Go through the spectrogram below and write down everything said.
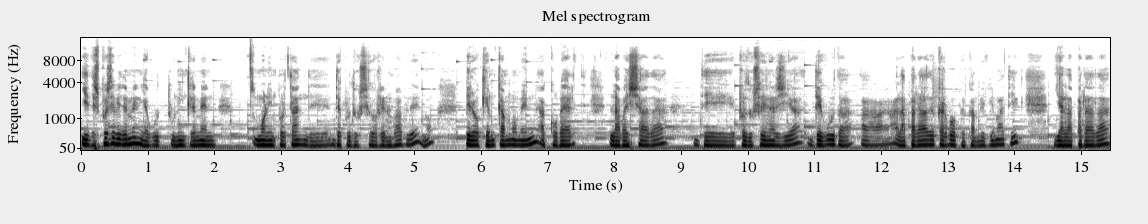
I després, evidentment, hi ha hagut un increment molt important de, de producció renovable, no? però que en cap moment ha cobert la baixada de producció d'energia deguda a, a la parada del carbó pel canvi climàtic i a la parada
